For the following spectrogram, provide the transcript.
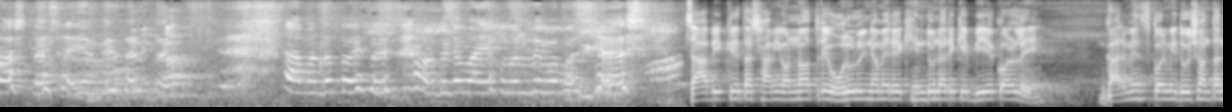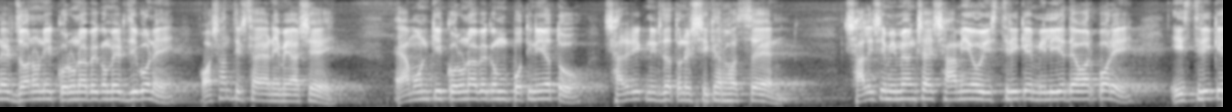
নষ্ট এর আমারটা তো আমার দুটো মায়ের পুরো জীবন শেষ। চা বিক্রেতা স্বামী অন্যত্রে উলুলি নামের এক হিন্দু নারীকে বিয়ে করলে গার্মেন্টস কর্মী দুই সন্তানের জননী করুণা বেগমের জীবনে অশান্তির ছায়া নেমে আসে। এমনকি করুণা বেগম প্রতিনিয়ত শারীরিক নির্যাতনের শিকার হচ্ছেন। সালিশি মীমাংসায় স্বামী ও স্ত্রীকে মিলিয়ে দেওয়ার পরে স্ত্রীকে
